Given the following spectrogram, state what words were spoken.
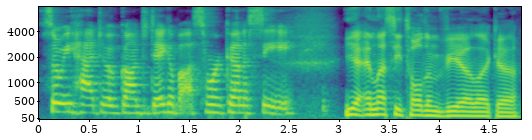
So he had to have gone to Dagobah. So we're gonna see. Yeah, unless he told him via like a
